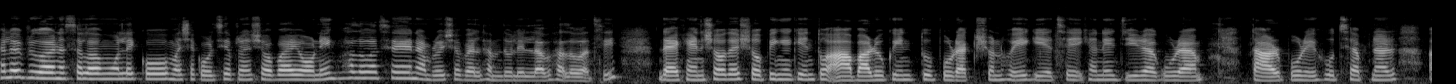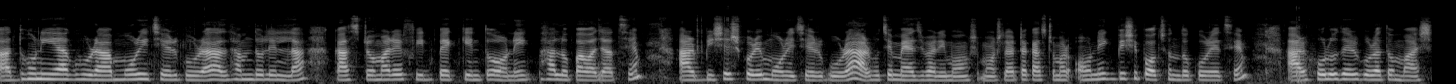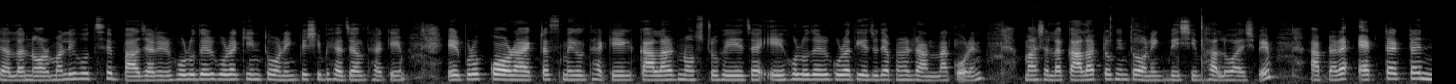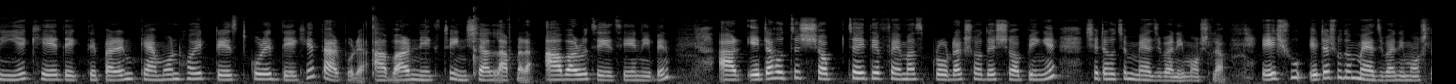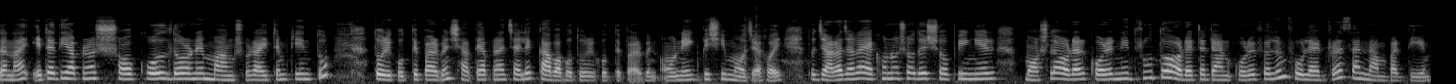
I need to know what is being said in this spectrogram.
Hello everyone আসসালামু আলাইকুম আশা করছি আপনারা সবাই অনেক ভালো আছেন। আমরা সব আলহামদুলিল্লাহ ভালো আছি। দেখেন, সদাই শপিংয়ে কিন্তু আবারও কিন্তু প্রোডাকশন হয়ে গিয়েছে। এখানে জিরা গুঁড়া তারপরে হচ্ছে আপনার ধনিয়া গুঁড়া, মরিচের গুঁড়া, আলহামদুলিল্লাহ কাস্টমারের ফিডব্যাক কিন্তু অনেক ভালো পাওয়া যাচ্ছে। আর বিশেষ করে মরিচের গুঁড়া আর হচ্ছে মেজবানি মশ- মশলাটা কাস্টমার অনেক বেশি পছন্দ করেছে। আর হলুদের গুঁড়া তো মাশাল্লাহ নর্মালি হচ্ছে বাজারের হলুদের গুঁড়া কিন্তু অনেক বেশি ভেজাল থাকে। এরপর কড়া একটা স্মেল থাকে কালার নষ্ট হয়ে যায়, এই হলুদের গুঁড়া দিয়ে যদি আপনারা রান্না করেন মাশাল্লাহ কালারটাও কিন্তু অনেক বেশি ভালো আসবে। আপনারা একটা একটা নিয়ে খেয়ে দেখতে পারেন কেমন হয় টেস্ট করে দেখে তারপরে আবার নেক্সট ইনশাল্লাহ আপনারা আবারও চেয়ে চেয়ে নেবেন। আর এটা হচ্ছে সবচাইতে ফেমাস প্রোডাক্ট সদের শপিংয়ে সেটা হচ্ছে মেজবানি মশলা। এই এটা শুধু মেজবানি মশলা নয়, এটা দিয়ে আপনারা সকল ধরনের মাংসর আইটেম কিন্তু তৈরি করতে পারবেন। সাথে আপনারা চাইলে কাবাবও তৈরি করতে পারবেন, অনেক বেশি মজা হয়। তো যারা যারা এখনও সদের শপিংয়ের মশলা অর্ডার করেননি, দ্রুত অর্ডারটা ডান করে ফেলুন ফুল অ্যাড্রেস আর নাম্বার দিয়ে।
